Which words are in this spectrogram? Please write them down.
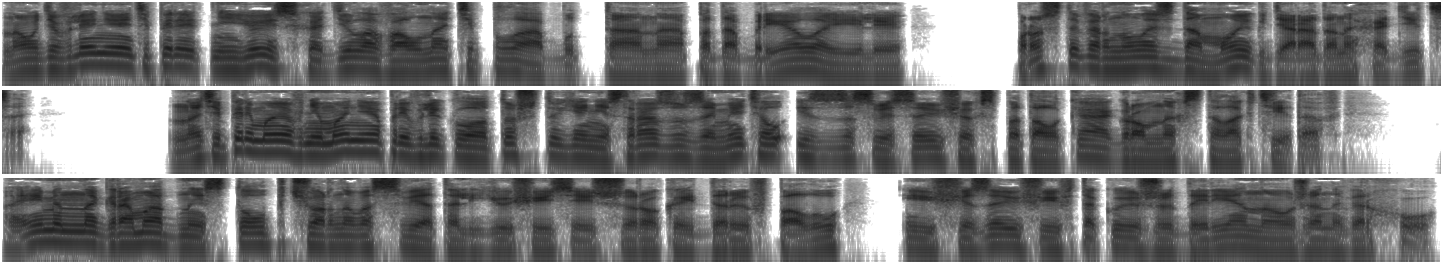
На удивление, теперь от нее исходила волна тепла, будто она подобрела или просто вернулась домой, где рада находиться. Но теперь мое внимание привлекло то, что я не сразу заметил из-за свисающих с потолка огромных сталактитов. А именно громадный столб черного света, льющийся из широкой дыры в полу и исчезающий в такой же дыре, но уже наверху.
